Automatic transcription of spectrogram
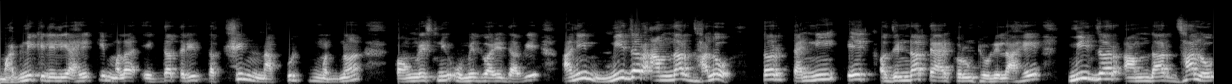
मागणी केलेली आहे की मला एकदा तरी दक्षिण नागपूरमधनं काँग्रेसनी उमेदवारी द्यावी. आणि मी जर आमदार झालो तर त्यांनी एक अजेंडा तयार करून ठेवलेला आहे. मी जर आमदार झालो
